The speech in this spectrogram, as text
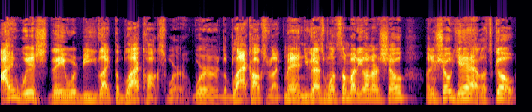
I wish they would be like the Blackhawks were, where the Blackhawks were like, "Man, you guys want somebody on our show? On your show? Yeah, let's go."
